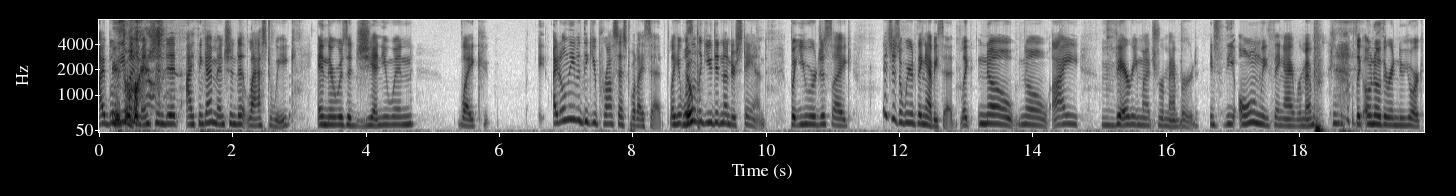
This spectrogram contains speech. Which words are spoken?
I believe I mentioned it. I think I mentioned it last week, and there was a genuine, like, I don't even think you processed what I said. Like, it wasn't nope. like you didn't understand, but you were just like, it's just a weird thing Abbey said. Like, no, no, I very much remembered. It's the only thing I remember. I was like, oh no, they're in New York.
